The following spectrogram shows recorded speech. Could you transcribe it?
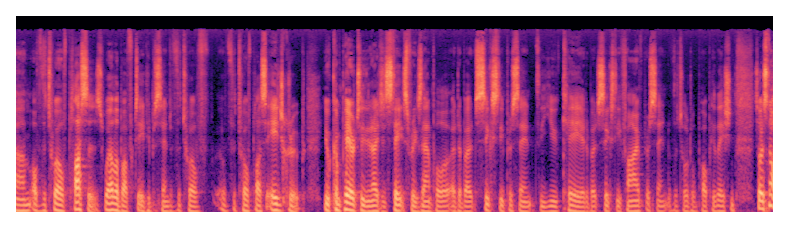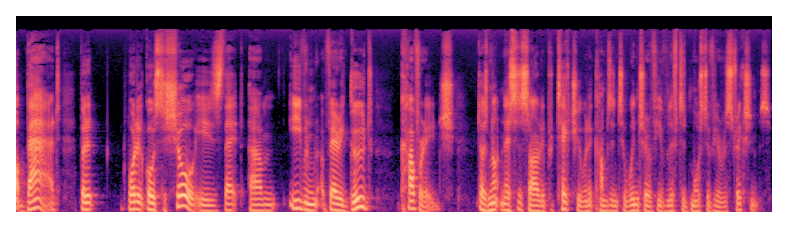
um, of the 12 pluses, well above 80% of the 12 of the 12 plus age group. You compare to the United States, for example, at about 60%, the UK at about 65% of the total population. So it's not bad, but it, what it goes to show is that um, even very good coverage does not necessarily protect you when it comes into winter if you've lifted most of your restrictions.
